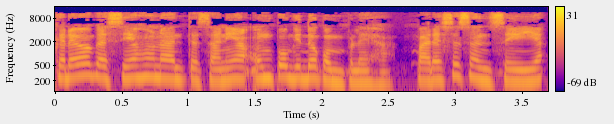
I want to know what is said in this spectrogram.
creo que sí es una artesanía un poquito compleja. Parece sencilla,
